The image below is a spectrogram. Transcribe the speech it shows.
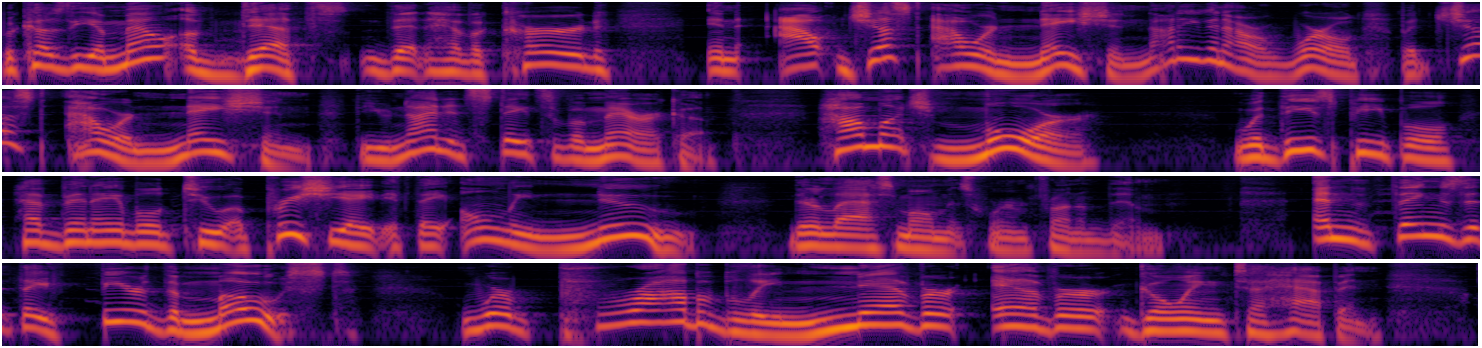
Because the amount of deaths that have occurred in out just our nation, not even our world, but just our nation, the United States of America, how much more would these people have been able to appreciate if they only knew their last moments were in front of them? And the things that they feared the most were probably never, ever going to happen.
